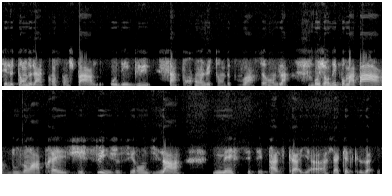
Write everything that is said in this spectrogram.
c'est le temps de latence dont je parle. Au début, ça prend le temps de pouvoir se rendre là. Mhm. Aujourd'hui, pour ma part, 12 ans après, j'y suis, je suis rendue là. Mais c'était pas le cas il y a, il y a quelques années.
